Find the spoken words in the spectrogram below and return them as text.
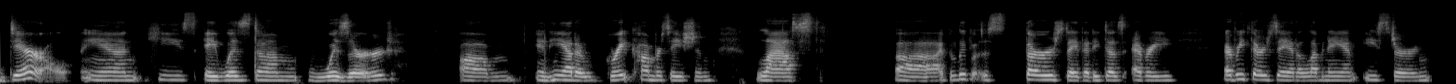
Daryl, and he's a wisdom wizard. Um, and he had a great conversation last, uh, I believe it was Thursday, that he does every every Thursday at 11 a.m. Eastern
